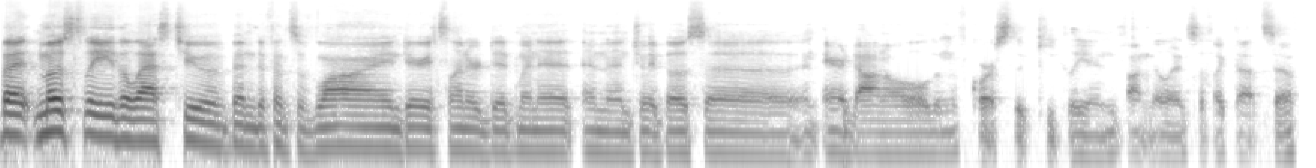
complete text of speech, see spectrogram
But mostly the last two have been defensive line. Darius Leonard did win it, and then Joey Bosa and Aaron Donald, and of course Luke Kuechly and Von Miller and stuff like that. So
